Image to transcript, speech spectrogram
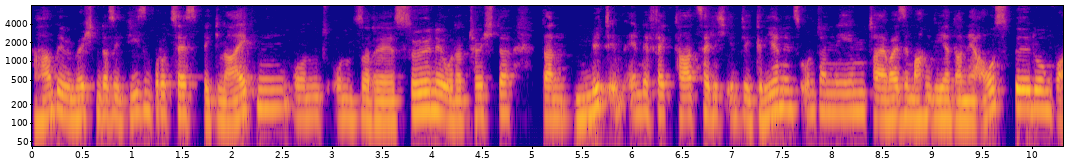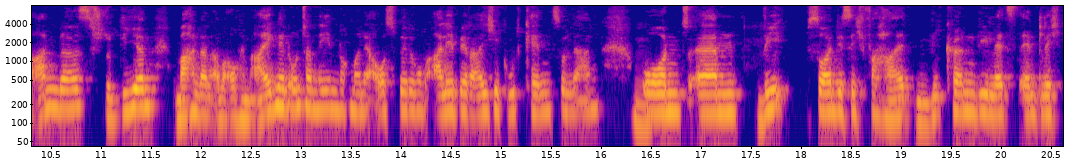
wir möchten, dass Sie diesen Prozess begleiten und unsere Söhne oder Töchter dann mit im Endeffekt tatsächlich integrieren ins Unternehmen. Teilweise machen die ja dann eine Ausbildung woanders, studieren, machen dann aber auch im eigenen Unternehmen nochmal eine Ausbildung, um alle Bereiche gut kennenzulernen. Mhm. Und ähm, wie sollen die sich verhalten? Wie können die letztendlich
